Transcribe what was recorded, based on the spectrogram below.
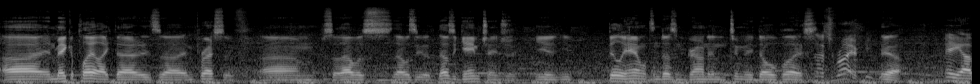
uh, and make a play like that is uh, impressive. Um, so that was that was a, that was a game changer. You, you, Billy Hamilton doesn't ground into too many double plays. That's right. Yeah. Hey, uh,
